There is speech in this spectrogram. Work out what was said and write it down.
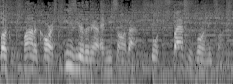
Luckily, buying a car is easier than ever at Nissan of Athens, Georgia's fastest growing Nissan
